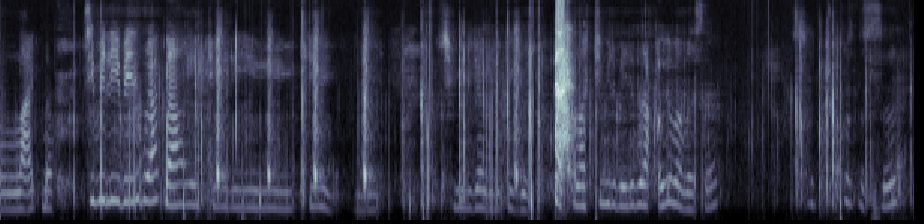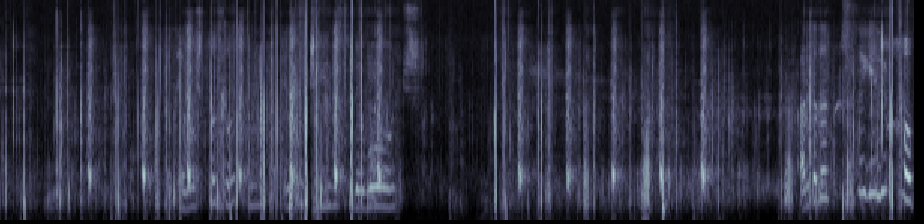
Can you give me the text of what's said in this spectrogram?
Allah ekber. Çivili beni bırakma. Çivili. Çivili. Çivili gel birlikte gidiyoruz. Allah çivili beni bırak. Uyumaması. Sen çok hızlısın. Emoç'tan da. Emoç iyi misin Emoç? Arkadan size geliyorum.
